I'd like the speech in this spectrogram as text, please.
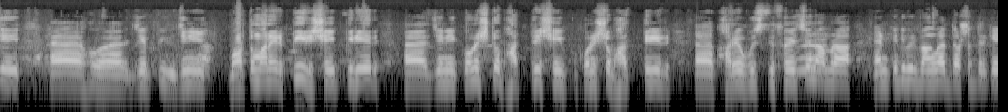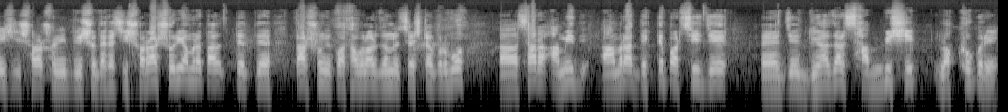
যে যে যিনি বর্তমানের পীর সেই পীরের যিনি কনিষ্ঠ ভাতৃ সেই কনিষ্ঠ ভাতৃর ঘরে উপস্থিত হয়েছেন। আমরা এনকেটিভির বাংলার দর্শকদেরকে এই সরাসরি দৃশ্য দেখাচ্ছি। সরাসরি আমরা তার- সঙ্গে কথা বলার জন্য চেষ্টা করব। স্যার, আমি আমরা দেখতে পাচ্ছি যে যে দুই হাজার লক্ষ্য করে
